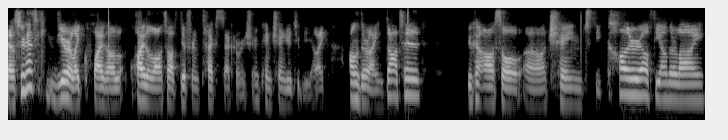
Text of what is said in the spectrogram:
Yeah, so you can there are like quite a quite a lot of different text decoration. You can change it to be like underline dotted. You can also uh, change the color of the underline.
